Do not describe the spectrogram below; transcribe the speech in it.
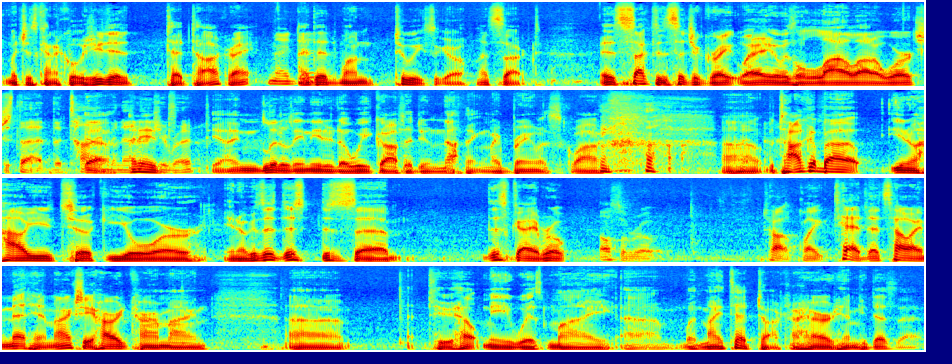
which is kind of cool. You did a TED talk, right? I did. I did one two weeks ago. That sucked. It sucked in such a great way. It was a lot, a lot of work. Just that the time and energy, needed- right? Yeah, I literally needed a week off to do nothing. My brain was squashed. uh, but talk about you know how you took your you know because this this uh, this guy wrote also wrote talk like Ted. That's how I met him. I actually hired Carmine uh, to help me with my um, with my TED talk. I hired him. He does that.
